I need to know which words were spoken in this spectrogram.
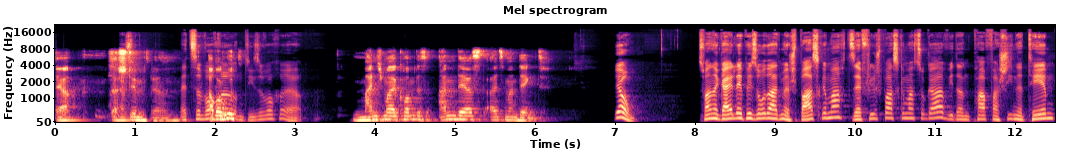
Ja, das also stimmt, ja. Letzte Woche und diese Woche, ja. Manchmal kommt es anders, als man denkt. Jo. Es war eine geile Episode, hat mir Spaß gemacht, sehr viel Spaß gemacht sogar. Wieder ein paar verschiedene Themen.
